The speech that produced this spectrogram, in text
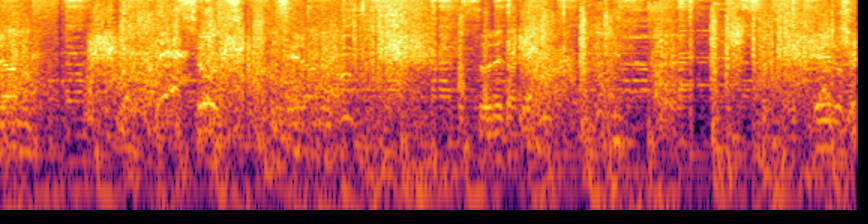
貫承知それだけエロ貫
